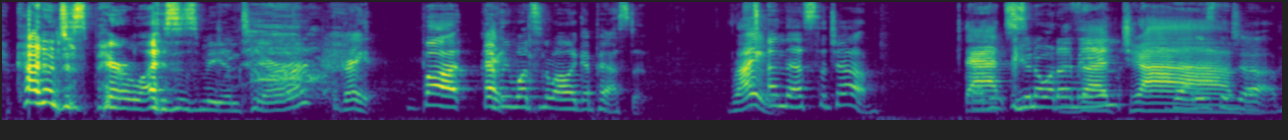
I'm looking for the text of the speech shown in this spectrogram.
kind of just paralyzes me in terror. Great. But every once in a while I get past it. Right. And that's the job. That's you know what I mean? The job. That is the job.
